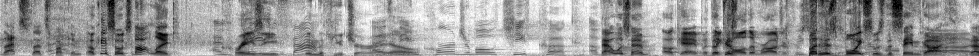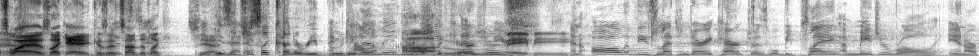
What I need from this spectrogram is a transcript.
That's that's fucking okay. So it's not like And crazy f- in the future, right? As the incorrigible chief cook of That was him. Okay, but they Because- called him Roger for But his voice was the same guy. That's why I was like, hey, because it sounded like yeah. Is it just like kind of rebooting it maybe Ah, with the characters? maybe. And all of these legendary characters will be playing a major role in our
